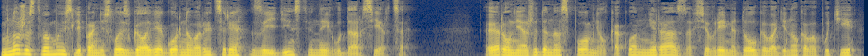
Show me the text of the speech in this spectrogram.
Множество мыслей пронеслось в голове горного рыцаря за единственный удар сердца. Эрл неожиданно вспомнил, как он не раз за все время долгого одинокого пути –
